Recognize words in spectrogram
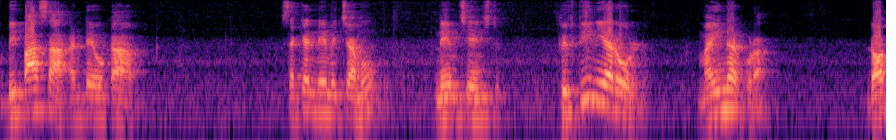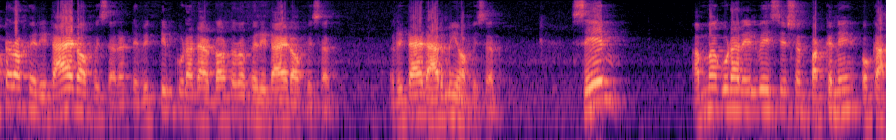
బిపాసా అంటే ఒక సెకండ్ నేమ్ ఇచ్చాము name changed fifteen year old minor కూడా daughter of a retired officer అంటే విక్టిమ్ కూడా daughter of a retired officer retired army officer same Ammaguda railway station పక్కనే ఒక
